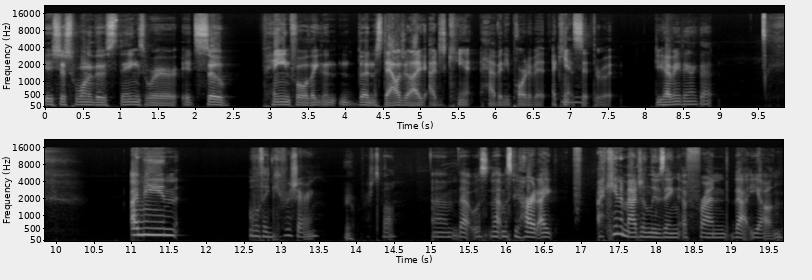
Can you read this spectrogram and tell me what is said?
it's just one of those things where it's so painful like the, the nostalgia I, I just can't have any part of it i can't Mhm. sit through it do you have anything like that I mean, well, thank you for sharing. Yeah. First of all, um, that was that must be hard. I I can't imagine losing a friend that young.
